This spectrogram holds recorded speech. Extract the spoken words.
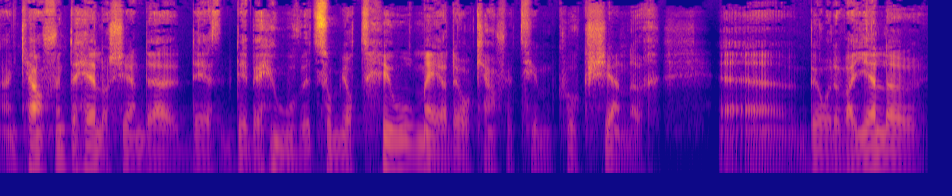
Han kanske inte heller kände det, det, behovet som jag tror mer då kanske Tim Cook känner. Eh, både vad gäller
